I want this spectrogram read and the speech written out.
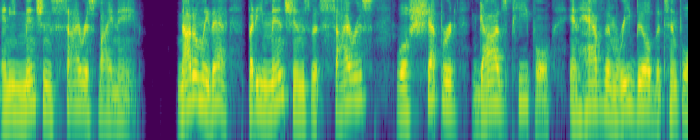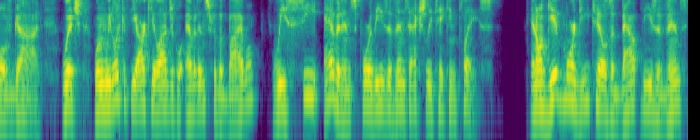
and he mentions Cyrus by name. Not only that, but he mentions that Cyrus will shepherd God's people and have them rebuild the temple of God, which, when we look at the archaeological evidence for the Bible, we see evidence for these events actually taking place. And I'll give more details about these events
